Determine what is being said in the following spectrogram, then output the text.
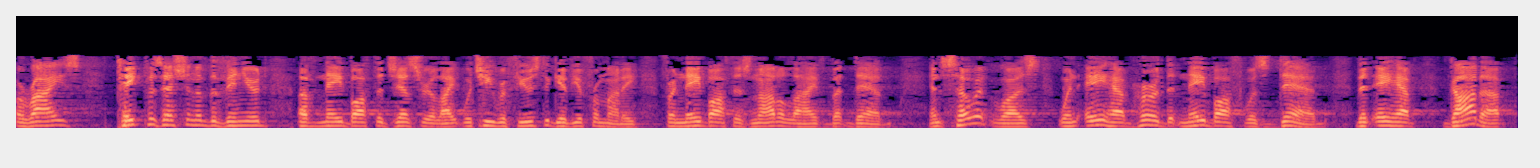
Arise, take possession of the vineyard of Naboth the Jezreelite, which he refused to give you for money, for Naboth is not alive but dead. And so it was when Ahab heard that Naboth was dead, that Ahab got up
